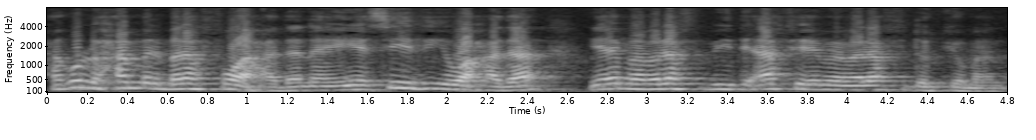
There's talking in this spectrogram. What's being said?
هقول له حمل ملف واحد أنا هي CV واحدة يا إما ملف PDF يا إما ملف document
